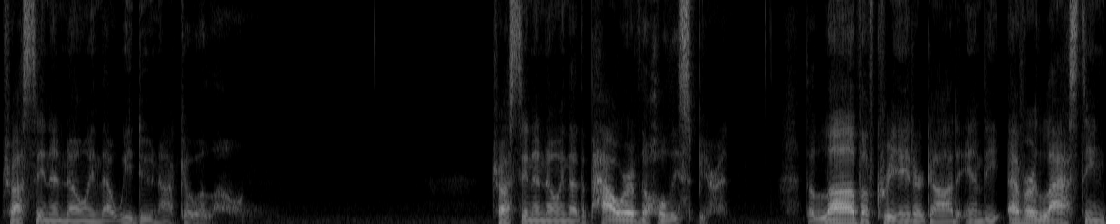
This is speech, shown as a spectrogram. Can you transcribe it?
trusting and knowing that we do not go alone trusting and knowing that the power of the Holy Spirit, the love of Creator God, and the everlasting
